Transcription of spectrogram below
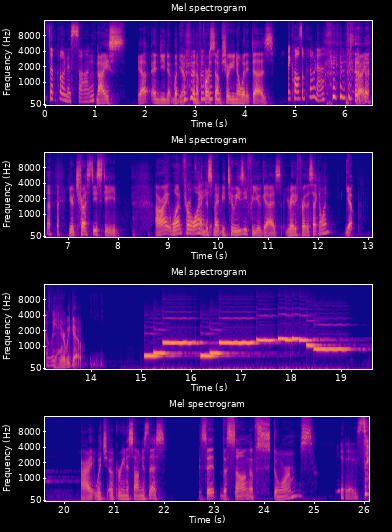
it's Epona song. Nice. Yep. And you know what? Yep. And of course, I'm sure you know what it does. It calls Epona. right? Your trusty steed. All right, one for That's one. This might be too easy for you guys. You ready for the second one? Yep. oh yeah. Here we go. All right, which Ocarina song is this? Is it the Song of Storms? It is.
